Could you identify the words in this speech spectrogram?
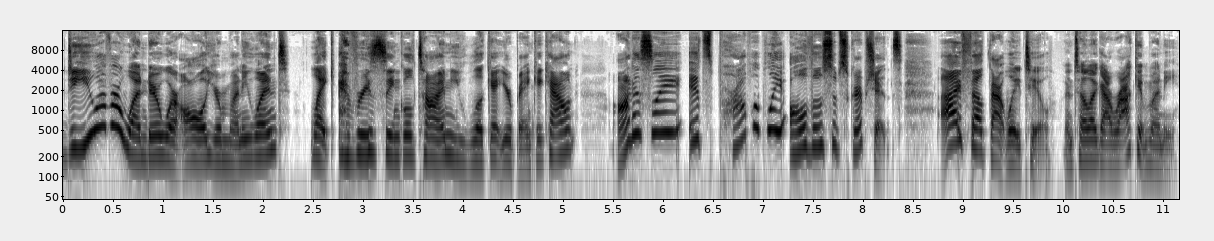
Do you ever wonder where all your money went? Like every single time you look at your bank account? Honestly, it's probably all those subscriptions. I felt that way too until I got Rocket Money.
